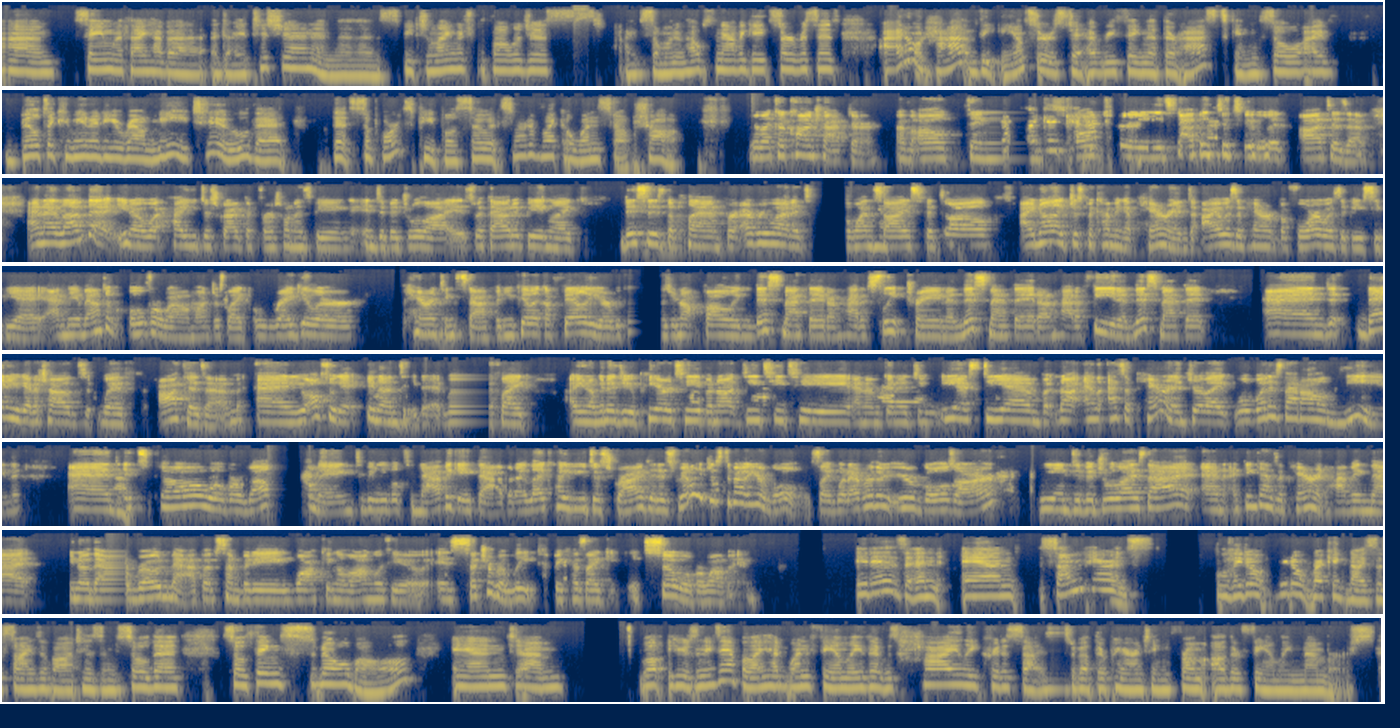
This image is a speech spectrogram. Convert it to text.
Um, same with I have a, a dietitian and a speech and language pathologist. I have someone who helps navigate services. I don't have the answers to everything that they're asking, so I've built a community around me too that that supports people. So it's sort of like a one stop shop. You're like a contractor of all things, like all trades having to do with autism. And I love that, you know, what, how you described the first one as being individualized without it being like, this is the plan for everyone. It's one size fits all. I know, like, just becoming a parent, I was a parent before I was a BCBA, and the amount of overwhelm on just like regular parenting stuff, and you feel like a failure because you're not following this method on how to sleep train and this method on how to feed and this method and then you get a child with autism, and you also get inundated with like, uh, you know, I'm going to do PRT, but not DTT, and I'm going to do ESDM, but not. And as a parent, you're like, well, what does that all mean? And it's so overwhelming to be able to navigate that. But I like how you described it. It's really just about your goals. Like whatever the, your goals are, we individualize that. And I think as a parent, having that you know that roadmap of somebody walking along with you is such a relief because like it's so overwhelming it is and and some parents well they don't they don't recognize the signs of autism so the so things snowball and um well here's an example i had one family that was highly criticized about their parenting from other family members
